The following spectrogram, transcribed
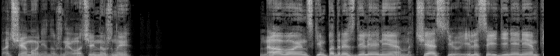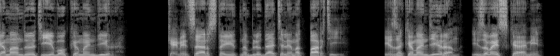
«Почему не нужны? Очень нужны. Но воинским подразделением, частью или соединением командует его командир. Комиссар стоит наблюдателем от партии. И за командиром, и за войсками,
